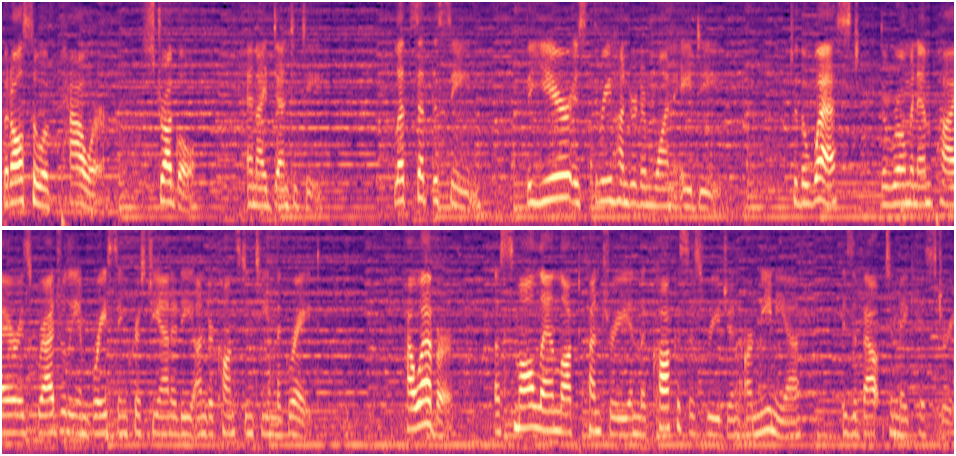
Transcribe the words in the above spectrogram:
but also of power, struggle, and identity. Let's set the scene. The year is 301 AD. To the west, the Roman Empire is gradually embracing Christianity under Constantine the Great. However, a small landlocked country in the Caucasus region, Armenia, is about to make history.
